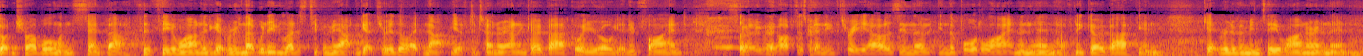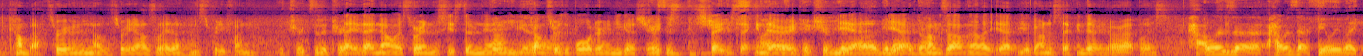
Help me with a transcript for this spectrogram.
got in trouble and sent back to Tijuana to get room. They wouldn't even let us tip them out and get through. They're like, nah, you have to turn around and go back or you're all getting fined. So after spending three hours in the in the borderline and then having to go back and get rid of them in Tijuana and then come back through another three hours later, it's pretty funny. The tricks of the trade. They, they know us. We're in the system now. You, you come through the border and you go straight to, straight to secondary. Picture of your yeah, mug and yeah, all the dogs. comes up and they're like, yeah, you're going to secondary. All right, boys. How is uh how is that feeling like?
